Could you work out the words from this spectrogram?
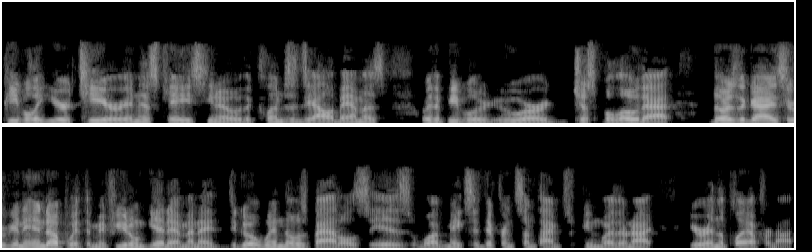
people at your tier, in this case, you know, the Clemson's, the Alabamas, or the people who are just below that, those are the guys who are going to end up with him if you don't get him. And I, to go win those battles is what makes a difference sometimes between whether or not you're in the playoff or not.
